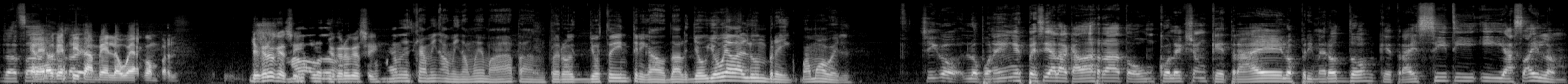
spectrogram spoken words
Creo que sí, también lo voy a comprar. Yo creo que sí. No, no, Yo creo que sí. No, es que a mí, a mí no me matan, pero yo estoy intrigado. Dale, yo, yo voy a darle un break. Vamos a ver. Chicos, lo ponen en especial a cada rato, un collection que trae los primeros dos, que trae City y Asylum.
